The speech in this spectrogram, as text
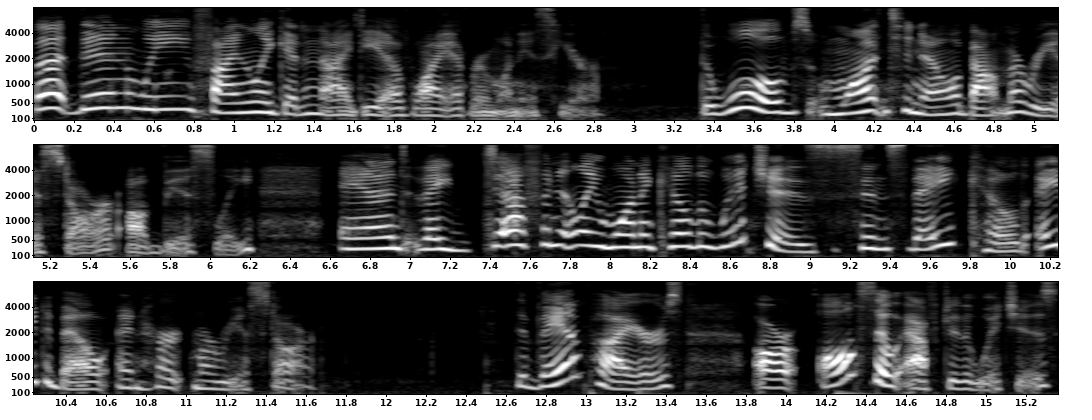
but then we finally get an idea of why everyone is here. The wolves want to know about Maria Star, obviously, and they definitely want to kill the witches since they killed Adabelle and hurt Maria Star. The vampires are also after the witches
